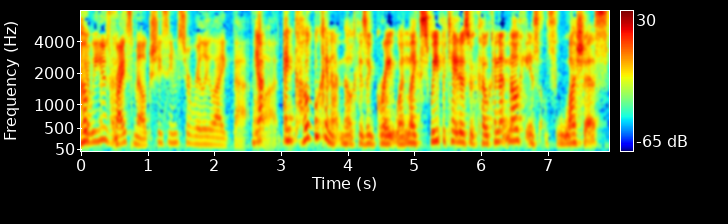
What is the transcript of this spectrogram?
yeah, we use rice milk. She seems to really like that a yep. lot. And coconut milk is a great one. Like sweet potatoes with coconut milk is luscious.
